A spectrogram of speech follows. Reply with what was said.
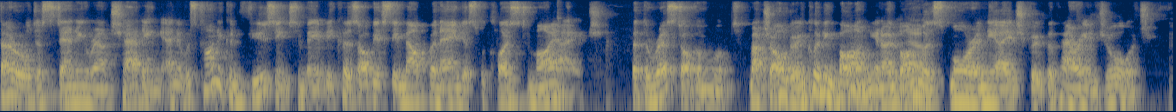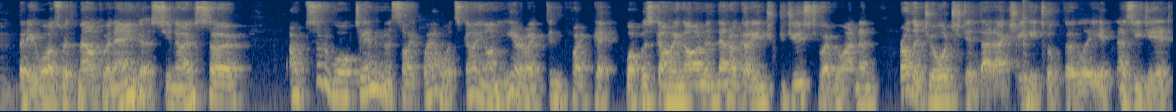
they were all just standing around chatting. And it was kind of confusing to me because obviously Malcolm and Angus were close to my age, but the rest of them were much older, including Bon. You know, Bon Yeah. was more in the age group of Harry and George, hmm. but he was with Malcolm and Angus, you know. So I sort of walked in and it's like, wow, what's going on here? I didn't quite get what was going on. And then I got introduced to everyone. And Brother George did that actually. He took the lead as he did.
